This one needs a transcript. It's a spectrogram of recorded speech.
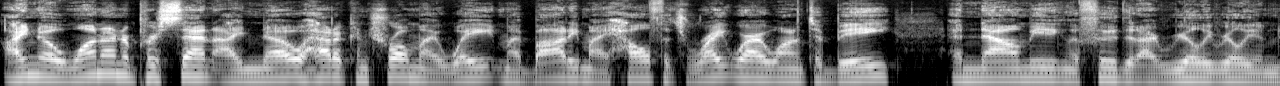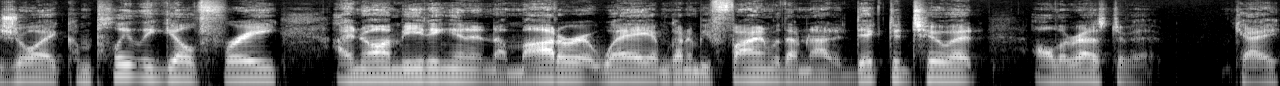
I know 100%. I know how to control my weight, my body, my health. It's right where I want it to be. And now I'm eating the food that I really, really enjoy, completely guilt free. I know I'm eating it in a moderate way. I'm going to be fine with it. I'm not addicted to it, all the rest of it. Okay.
